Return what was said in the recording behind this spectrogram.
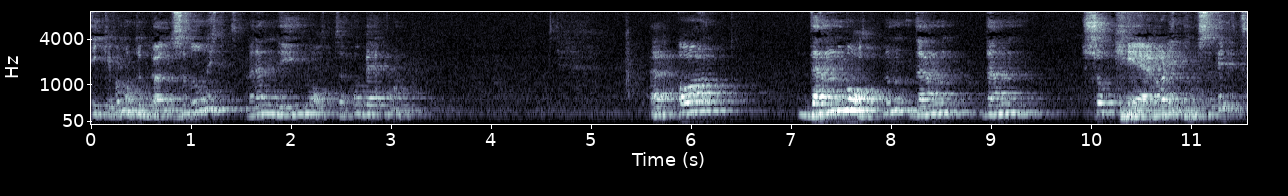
ikke på en måte bønn som noe nytt, men en ny måte å be på. Og den måten, den, den sjokkerer de positivt.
